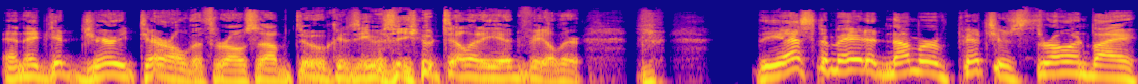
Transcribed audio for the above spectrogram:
and they'd get Jerry Terrell to throw some too because he was a utility infielder. the estimated number of pitches thrown by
